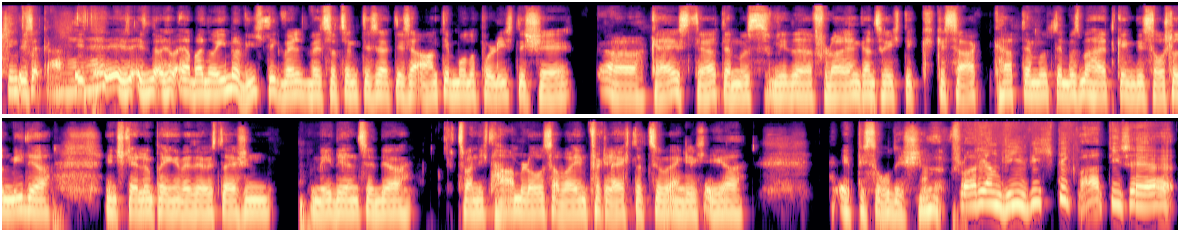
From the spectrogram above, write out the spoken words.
sind ist, Vergangenheit. Ist, ist, ist aber noch immer wichtig, weil, weil sozusagen dieser, dieser antimonopolistische äh, Geist, ja, der muss, wie der Florian ganz richtig gesagt hat, der muss, den muss man halt gegen die Social Media in Stellung bringen, weil die österreichischen Medien sind ja zwar nicht harmlos, aber im Vergleich dazu eigentlich eher episodisch. Ne? Florian, wie wichtig war diese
